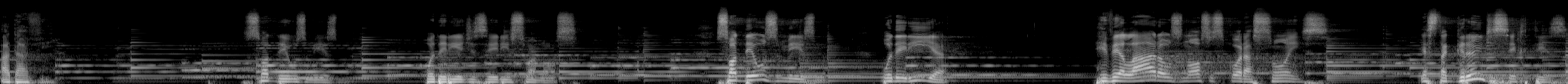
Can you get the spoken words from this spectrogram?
a Davi. Só Deus mesmo poderia dizer isso a nós. Só Deus mesmo poderia revelar aos nossos corações esta grande certeza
